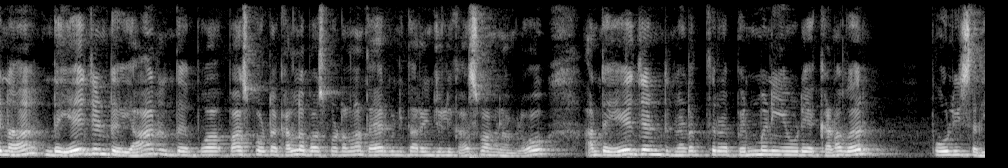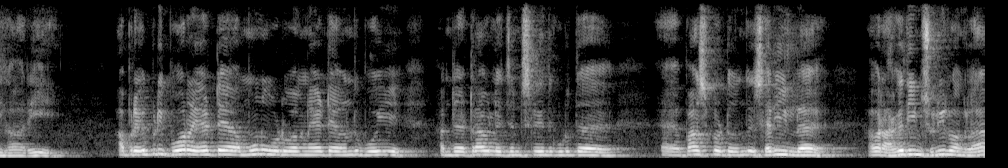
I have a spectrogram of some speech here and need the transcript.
ஏன்னா இந்த ஏஜென்ட்டு யார் இந்த பா பாஸ்போர்ட்டை கள்ள பாஸ்போர்ட்டெல்லாம் தயார் பண்ணி தரேன்னு சொல்லி காசு வாங்கினாங்களோ அந்த ஏஜென்ட் நடத்துகிற பெண்மணியோடைய கணவர் போலீஸ் அதிகாரி. அப்புறம் எப்படி போகிற ஏட்டையா மூணு ஓடுவாங்க ஏட்டையா வந்து போய் அந்த ட்ராவல் ஏஜென்சிலேருந்து கொடுத்த பாஸ்போர்ட் வந்து சரியில்லை அவர் அகதின்னு சொல்லிடுவாங்களா?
